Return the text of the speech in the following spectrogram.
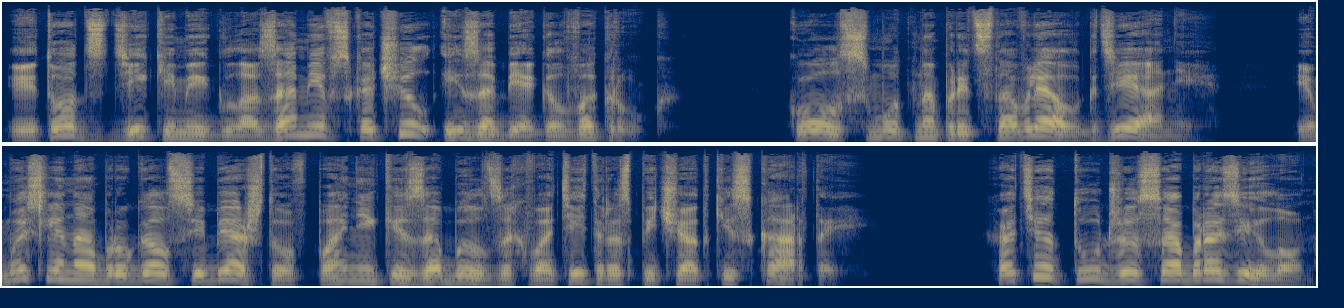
и тот с дикими глазами вскочил и забегал вокруг. Кол смутно представлял, где они, и мысленно обругал себя, что в панике забыл захватить распечатки с картой. Хотя тут же сообразил он,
